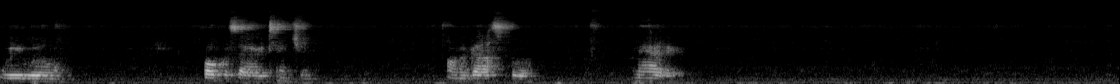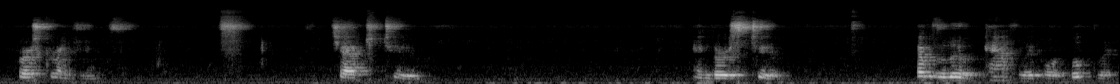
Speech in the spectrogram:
we will focus our attention on a gospel matter. First Corinthians chapter 2 and verse 2. That was a little pamphlet or booklet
